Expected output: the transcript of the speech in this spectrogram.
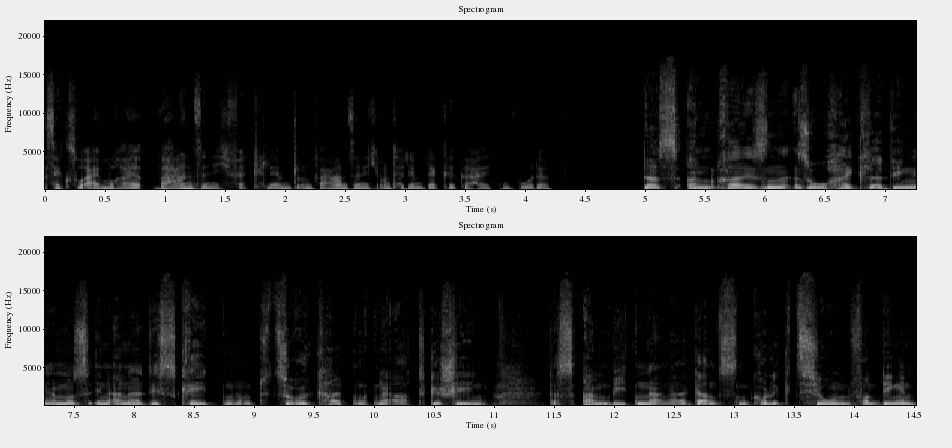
Sexualmoral wahnsinnig verklemmt und wahnsinnig unter dem Deckel gehalten wurde. Das Anpreisen so heikler Dinge muss in einer diskreten und zurückhaltenden Art geschehen. Das Anbieten einer ganzen Kollektion von Dingen,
